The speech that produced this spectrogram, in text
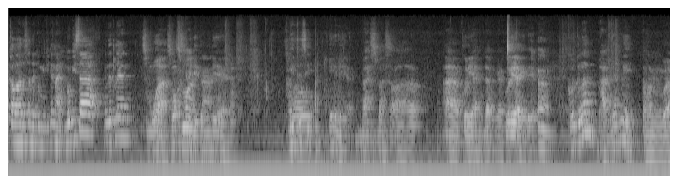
kalau harus ada pemicunya nah gua bisa nge-deadline semua semua pasti Semua. gitu. Nah. Iya. Kalau Gitu sih. Ini nih ya bahas-bahas soal uh, kuliah dan nggak kuliah gitu ya. Ah, Kebetulan banyak nih teman gua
